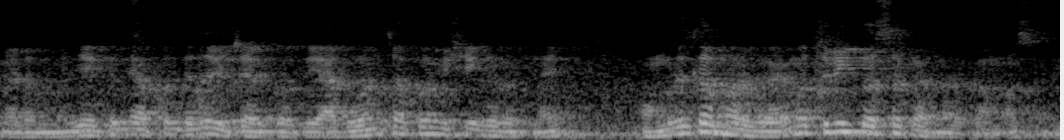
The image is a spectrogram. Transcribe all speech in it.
मॅडम. म्हणजे एकंदरीत आपण त्याचा विचार करतो. यादवांचा आपण विषय करत नाही. काँग्रेसचा मार्ग आहे. मग तुम्ही कसं करणार काम असं?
